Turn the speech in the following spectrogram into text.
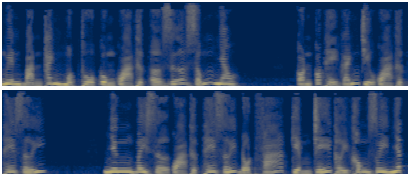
Nguyên bản thanh một thụ cùng quả thực ở giữa giống nhau. Còn có thể gánh chịu quả thực thế giới. Nhưng bây giờ quả thực thế giới đột phá kiềm chế thời không duy nhất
